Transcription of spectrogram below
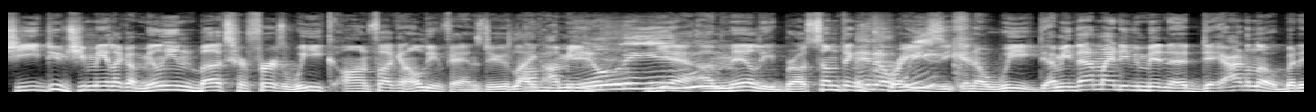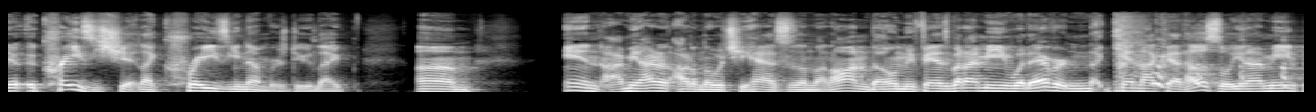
She, dude, she made like a million bucks her first week on fucking OnlyFans, dude. Like, A I mean, million? yeah, a milli, bro. Something In crazy week? in a week. I mean, that might even been a day. I don't know, but it, crazy shit, like crazy numbers, dude. Like, um, and I mean, I don't, I don't know what she has because I'm not on the OnlyFans, but I mean, whatever, can't knock that hustle. You know what I mean?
